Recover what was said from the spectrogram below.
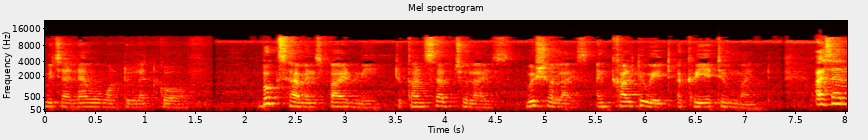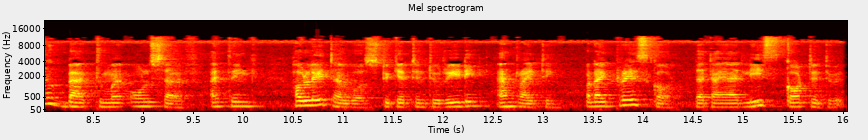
which I never want to let go of. Books have inspired me to conceptualize, visualize, and cultivate a creative mind. As I look back to my old self, I think how late I was to get into reading and writing. But I praise God that I at least got into it.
